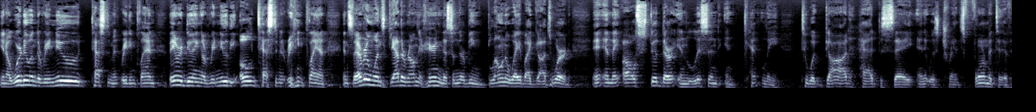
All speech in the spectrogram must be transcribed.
you know, we're doing the renewed Testament reading plan. They were doing a renew the Old Testament reading plan. And so everyone's gathered around, they're hearing this, and they're being blown away by God's word. And, and they all stood there and listened intently to what God had to say, and it was transformative.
